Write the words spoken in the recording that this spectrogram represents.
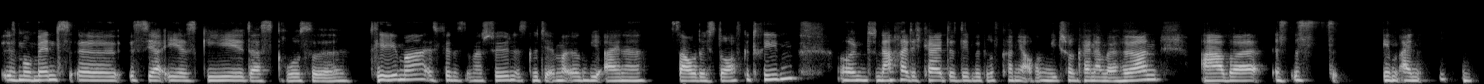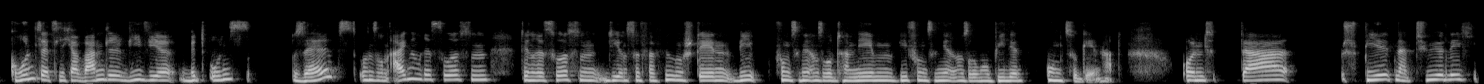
im Moment äh, ist ja ESG das große Thema. Ich finde es immer schön, es wird ja immer irgendwie eine Sau durchs Dorf getrieben. Und Nachhaltigkeit, den Begriff kann ja auch irgendwie schon keiner mehr hören. Aber es ist eben ein grundsätzlicher Wandel, wie wir mit uns selbst, unseren eigenen Ressourcen, den Ressourcen, die uns zur Verfügung stehen, wie funktionieren unsere Unternehmen, wie funktionieren unsere Immobilien, umzugehen hat. Und da spielt natürlich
